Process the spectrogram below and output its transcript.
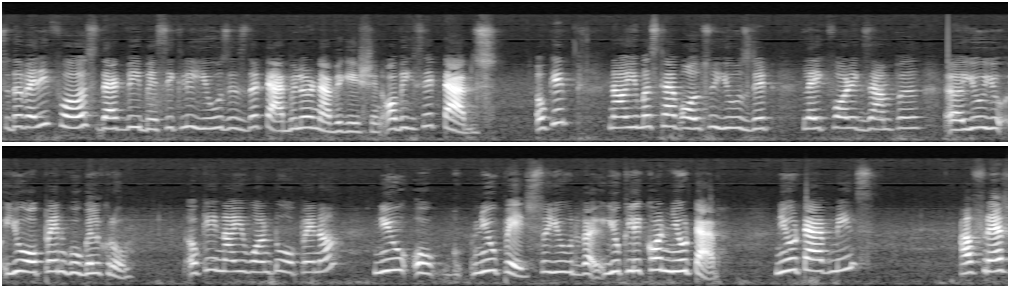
So the very first that we basically use is the tabular navigation or we say tabs. Okay. Now you must have also used it like for example uh, you, you you open Google Chrome. Okay now you want to open a new new page. So you you click on new tab. New tab means a fresh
